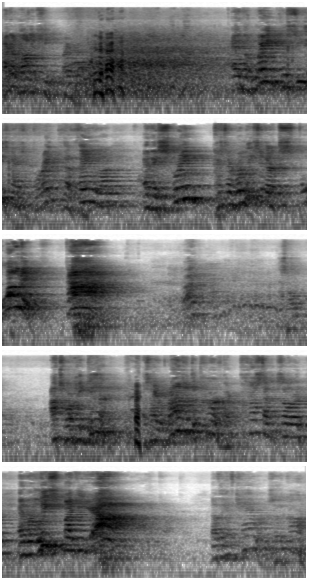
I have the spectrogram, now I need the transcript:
I got a lot of ki, right? And the way you see these guys break the thing, and they scream because they're releasing, they're exploding. God! Right? So that's what I did. As I rounded the curve, I pressed that accelerator and released my ki. Yeah! Now they have cameras in the car.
